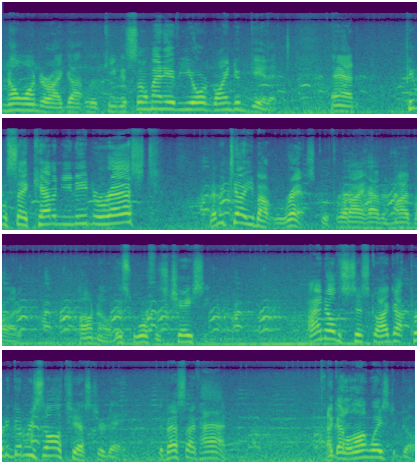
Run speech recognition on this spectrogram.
No wonder I got leukemia. So many of you are going to get it. And people say, Kevin, you need to rest. Let me tell you about rest with what I have in my body. Oh no, this wolf is chasing. I know the Cisco, I got pretty good results yesterday. The best I've had. I got a long ways to go.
